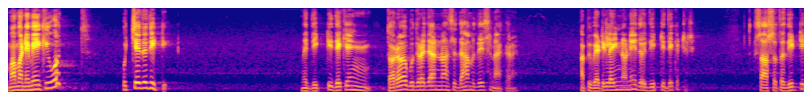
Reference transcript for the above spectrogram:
මම නෙමෙයි කිව්වොත් උච්ඡේද දිටි. මේ දිටි දෙකෙන් තොරව බුදුරජාන් වහන්සේ ධර්ම දේශනා කරන්නේ. අපි වැටිලා ඉන්නව නේද ওই දිටි දෙකට? සාස්වත දිට්ටි,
